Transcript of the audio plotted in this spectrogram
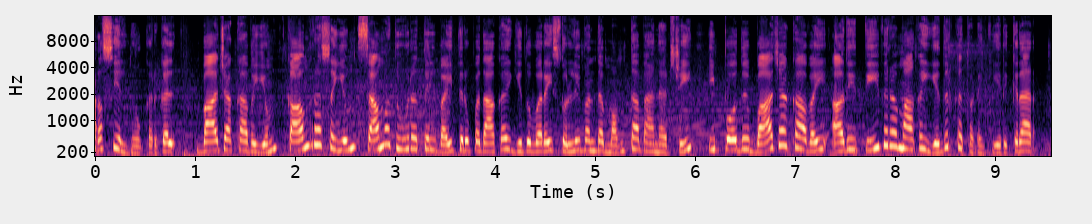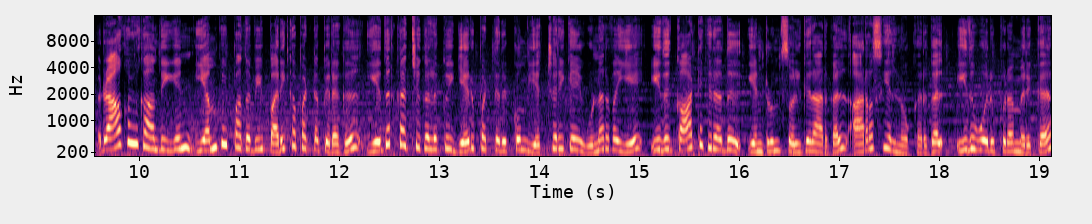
அரசியல் நோக்கர்கள். பாஜகவையும் காங்கிரஸையும் சம தூரத்தில் வைத்திருப்பதாக இதுவரை சொல்லி வந்த மம்தா பானர்ஜி இப்போது பாஜகவை அதி தீவிரமாக எதிர்க்க தொடங்கியிருக்கிறார். ராகுல் காந்தியின் எம்பி பதவி பறிக்கப்பட்ட பிறகு எதிர்க்கட்சிகளுக்கு ஏற்பட்டிருக்கும் எச்சரிக்கை உணர்வையே இது காட்டுகிறது என்றும் சொல்கிறார்கள் அரசியல் நோக்கர்கள். இது ஒரு புறம் இருக்க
